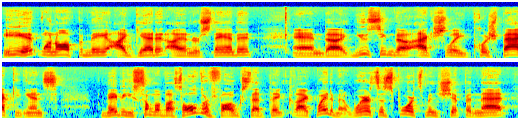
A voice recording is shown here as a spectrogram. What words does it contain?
he hit one off of me. I get it. I understand it. And uh, you seem to actually push back against maybe some of us older folks that think like, wait a minute, where's the sportsmanship in that?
